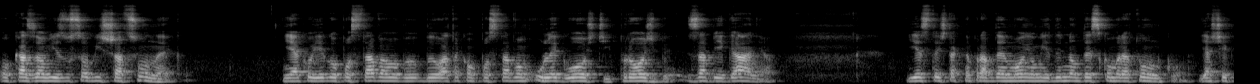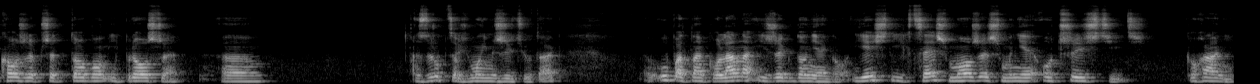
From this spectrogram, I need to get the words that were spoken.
Okazał Jezusowi szacunek. Niejako jego postawa by- była taką postawą uległości, prośby, zabiegania. Jesteś tak naprawdę moją jedyną deską ratunku. Ja się korzę przed Tobą i proszę, e, zrób coś w moim życiu, tak? upadł na kolana i rzekł do niego: Jeśli chcesz, możesz mnie oczyścić. Kochani,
